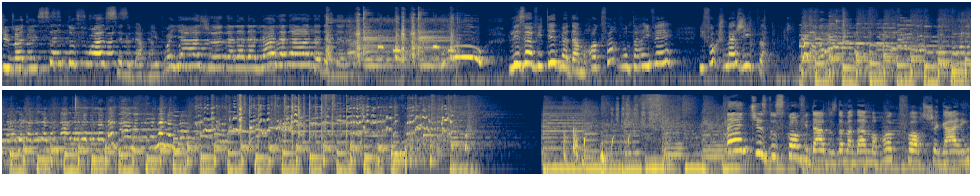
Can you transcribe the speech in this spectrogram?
Tu m'as dit cette fois, c'est le dernier voyage. Les invités de Madame Roquefort vont arriver. Il faut que je m'agite. Antes dos convidados da Madame Roquefort chegarem,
